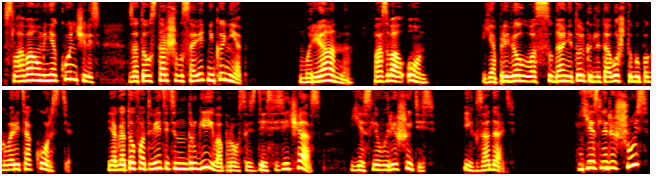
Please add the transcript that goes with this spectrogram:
Слова у меня кончились, зато у старшего советника нет. «Марианна», — позвал он, — «я привел вас сюда не только для того, чтобы поговорить о Корсте. Я готов ответить на другие вопросы здесь и сейчас, если вы решитесь их задать». «Если решусь?»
